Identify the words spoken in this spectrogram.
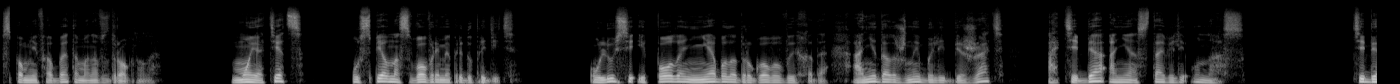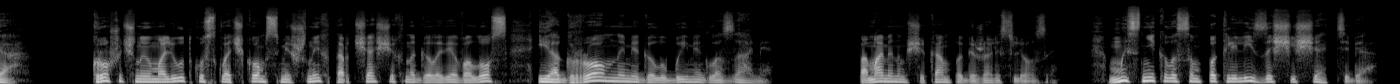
Вспомнив об этом, она вздрогнула. Мой отец успел нас вовремя предупредить. У Люси и Пола не было другого выхода. Они должны были бежать, а тебя они оставили у нас. Тебя, крошечную малютку с клочком смешных, торчащих на голове волос и огромными голубыми глазами. По маминым щекам побежали слезы. Мы с Николасом поклялись защищать тебя.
